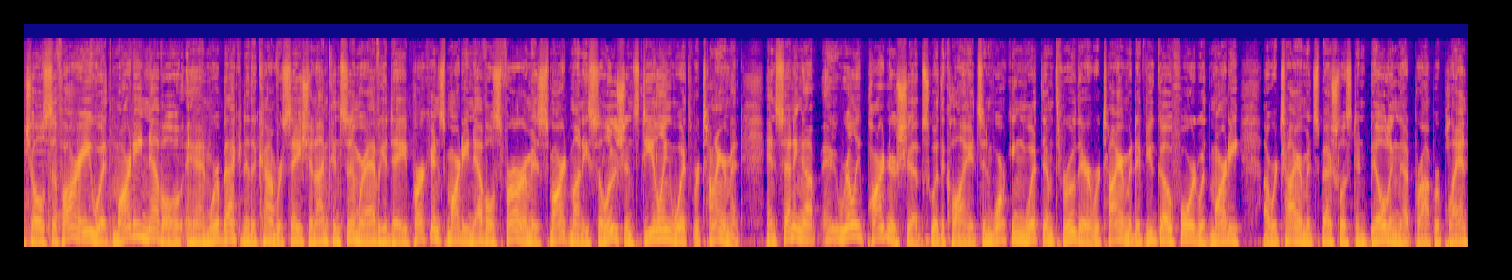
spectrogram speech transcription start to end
Financial Safari with Marty Neville, and we're back into the conversation. I'm consumer advocate Dave Perkins. Marty Neville's firm is Smart Money Solutions, dealing with retirement and setting up eh, really partnerships with the clients and working with them through their retirement. If you go forward with Marty, a retirement specialist, in building that proper plan,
